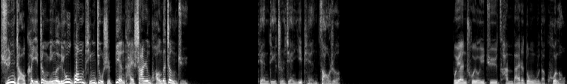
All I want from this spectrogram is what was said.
寻找可以证明刘光平就是变态杀人狂的证据。天地之间一片燥热。不远处有一具惨白的动物的骷髅，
